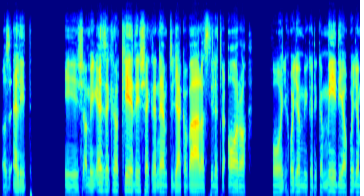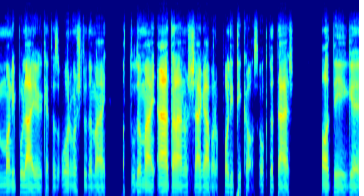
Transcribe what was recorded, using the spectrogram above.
az elit, és amíg ezekre a kérdésekre nem tudják a választ, illetve arra, hogy hogyan működik a média, hogyan manipulálja őket az orvostudomány, a tudomány általánosságában, a politika, az oktatás, addig eh,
